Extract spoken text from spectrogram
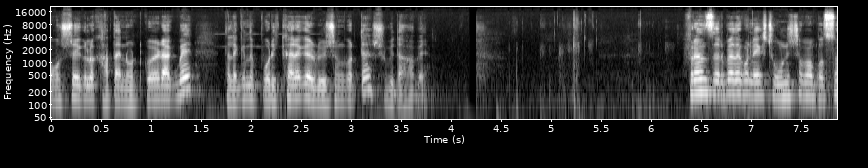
অবশ্যই এগুলো খাতায় নোট করে রাখবে, তাহলে কিন্তু পরীক্ষার আগে রিভিশন করতে সুবিধা হবে। ফ্রেন্ডস এরপরে দেখো নেক্সট উনিশ নম্বর প্রশ্ন।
